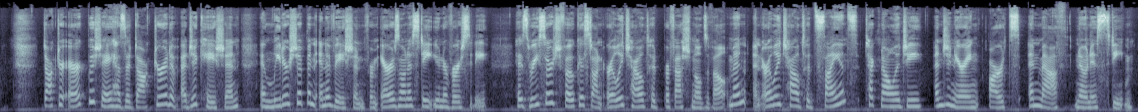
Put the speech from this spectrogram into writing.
Dr. Eric Bucher has a doctorate of education in leadership and innovation from Arizona State University. His research focused on early childhood professional development and early childhood science, technology, engineering, arts, and math, known as STEAM.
